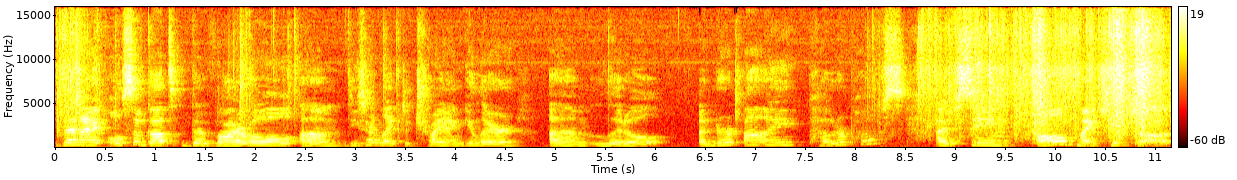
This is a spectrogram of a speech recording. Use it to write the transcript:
Then I also got the viral, um, these are like the triangular um, little under eye powder puffs. I've seen all of my TikTok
